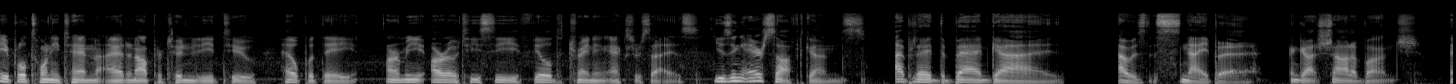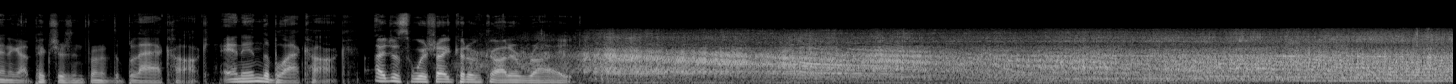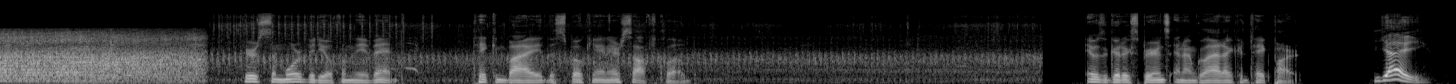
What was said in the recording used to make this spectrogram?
April 2010, I had an opportunity to help with a Army ROTC field training exercise using airsoft guns. I played the bad guys. I was the sniper and got shot a bunch. And I got pictures in front of the Black Hawk and in the Black Hawk. I just wish I could have got it right. Here's some more video from the event, taken by the Spokane Airsoft Club. It was a good experience and I'm glad I could take part. Yay!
